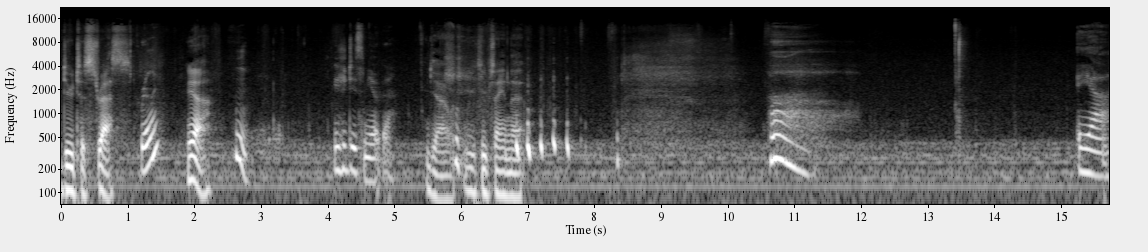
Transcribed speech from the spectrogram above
due to stress. Really? Yeah. Hmm. You should do some yoga. Yeah, you keep saying that. Yeah.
